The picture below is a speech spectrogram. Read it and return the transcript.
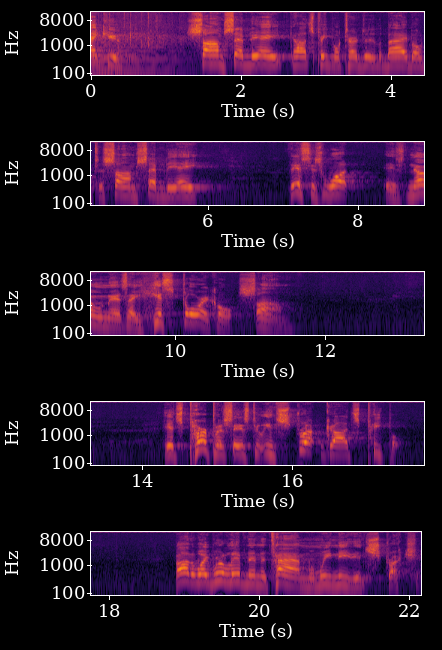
Thank you. Psalm 78. God's people turn to the Bible to Psalm 78. This is what is known as a historical psalm. Its purpose is to instruct God's people. By the way, we're living in a time when we need instruction.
